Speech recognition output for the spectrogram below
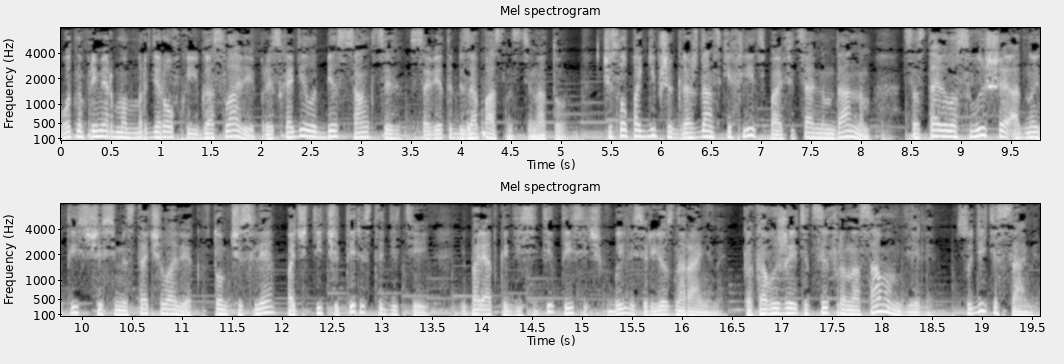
Вот, например, бомбардировка Югославии происходила без санкций Совета Безопасности НАТО. Число погибших гражданских лиц, по официальным данным, составило свыше 1700 человек, в том числе почти 400 детей, и порядка 10 тысяч были серьезно ранены. Каковы же эти цифры на самом деле? Судите сами,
